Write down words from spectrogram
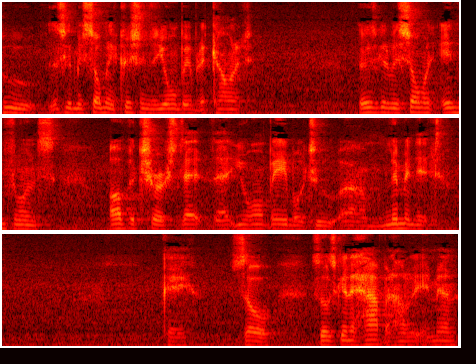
who, there's going to be so many Christians that you won't be able to count it. There's going to be so much influence of the church that, that you won't be able to um, limit it. Okay, so so it's going to happen. Hallelujah, amen.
